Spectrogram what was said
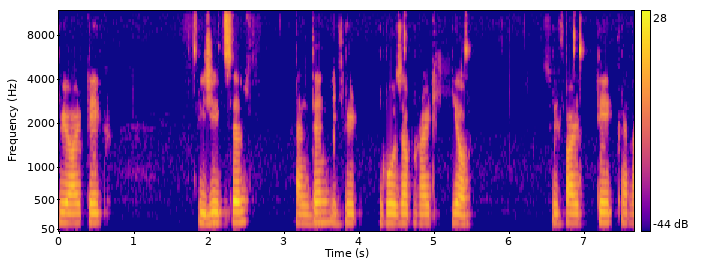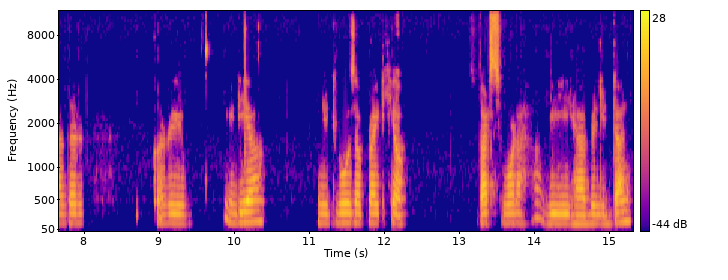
we are take Fiji itself and then if it goes up right here. So if I take another country India and it goes up right here. So that's what we have really done.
